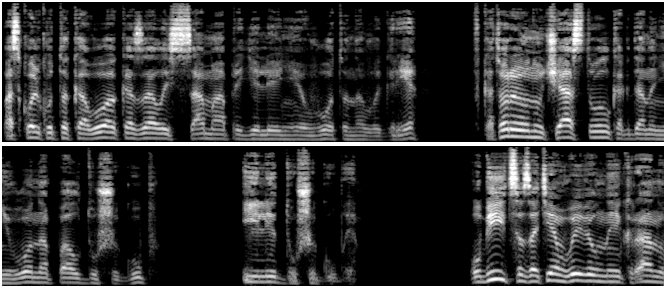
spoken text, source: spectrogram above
поскольку таково оказалось самоопределение Вотана в игре, в которой он участвовал, когда на него напал душегуб или душегубы. Убийца затем вывел на экран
